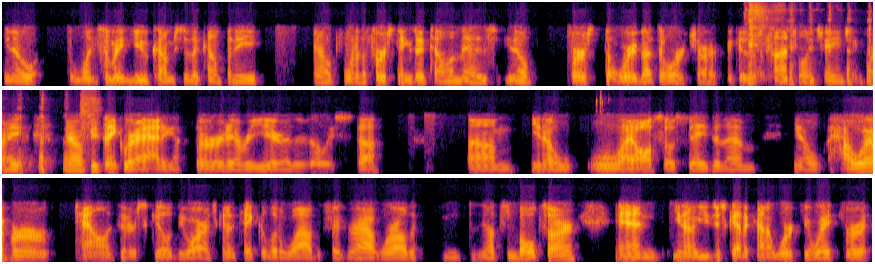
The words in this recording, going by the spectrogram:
you know, when somebody new comes to the company, you know, one of the first things I tell them is, you know, first don't worry about the org chart because it's constantly changing, right? You know, if you think we're adding a third every year, there's always stuff. Um, you know, I also say to them, you know, however talented or skilled you are, it's going to take a little while to figure out where all the nuts and bolts are. And, you know, you just got to kind of work your way through it.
